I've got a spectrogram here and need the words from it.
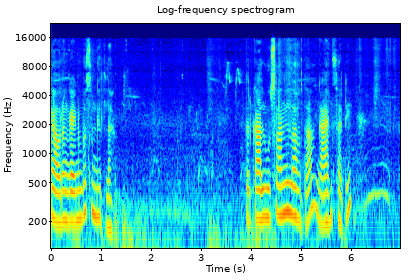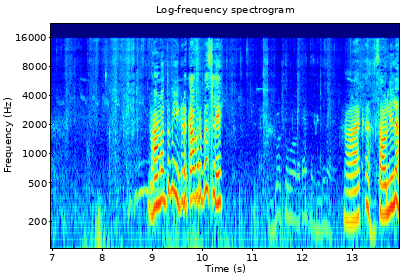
गावरंगाईनं बसून घेतला. तर काल ऊस आणला होता गायांसाठी. मामा तुम्ही इकडे का बरं बसले? हा का? सावलीला?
